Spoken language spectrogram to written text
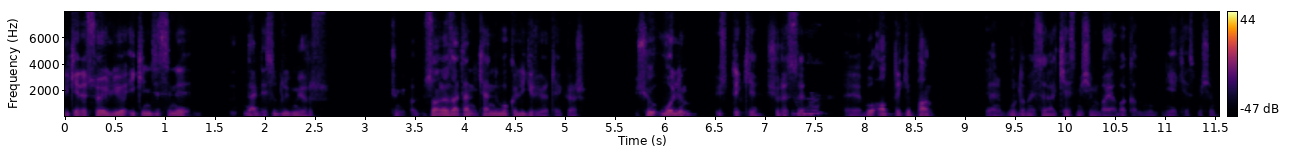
bir kere söylüyor. İkincisini neredeyse duymuyoruz. Çünkü sonra zaten kendi vokali giriyor tekrar. Şu volüm üstteki şurası. Hı hı. e, bu alttaki pan. Yani burada mesela kesmişim bayağı. Bakalım niye kesmişim.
